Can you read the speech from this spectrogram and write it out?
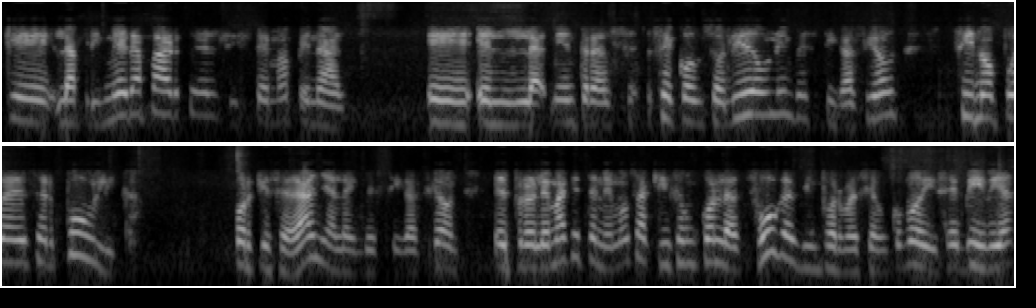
que la primera parte del sistema penal, eh, mientras se consolida una investigación, si no puede ser pública, porque se daña la investigación. El problema que tenemos aquí son con las fugas de información, como dice Vivian,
